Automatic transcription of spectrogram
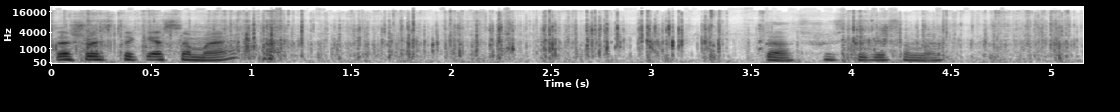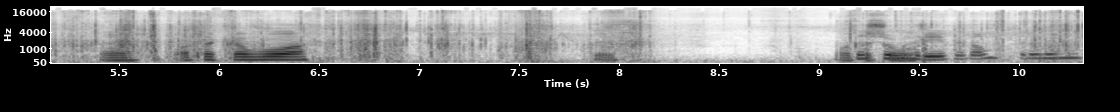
Це щось таке саме. Так, щось таке саме. Е, отаково. Це щоб гріти там всередині?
